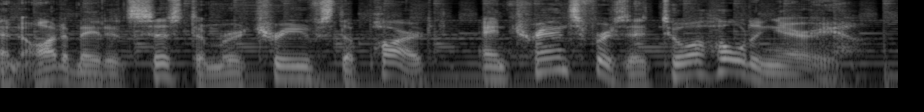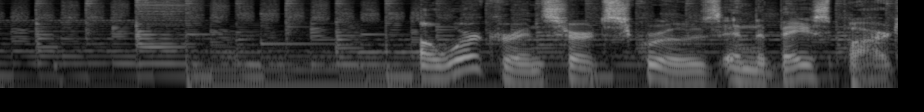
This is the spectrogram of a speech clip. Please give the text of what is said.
An automated system retrieves the part and transfers it to a holding area. A worker inserts screws in the base part,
